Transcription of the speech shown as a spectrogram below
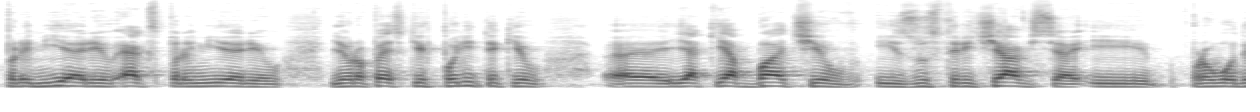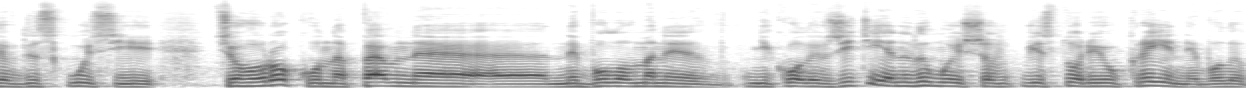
прем'єрів, екс-прем'єрів, європейських політиків, е, як я бачив і зустрічався і проводив дискусії цього року, напевне, е, не було в мене ніколи в житті. Я не думаю, що в історії України були,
